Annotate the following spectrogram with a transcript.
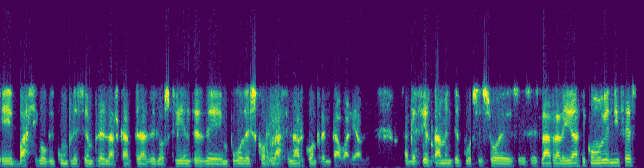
eh, básico que cumple siempre las carteras de los clientes de un poco descorrelacionar con renta variable. O sea que ciertamente pues eso es, es la realidad y como bien dices,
